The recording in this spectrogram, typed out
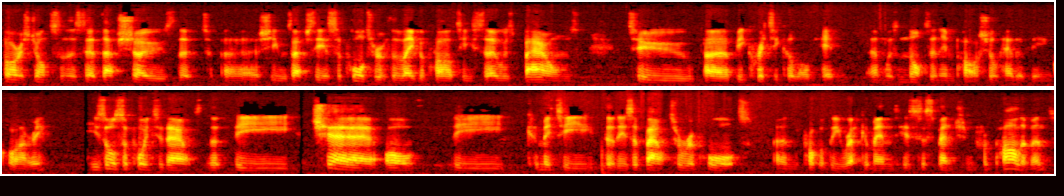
Boris Johnson has said that shows that uh, she was actually a supporter of the Labour Party, so was bound to be critical of him and was not an impartial head of the inquiry. He's also pointed out that the chair of the committee that is about to report and probably recommend his suspension from Parliament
